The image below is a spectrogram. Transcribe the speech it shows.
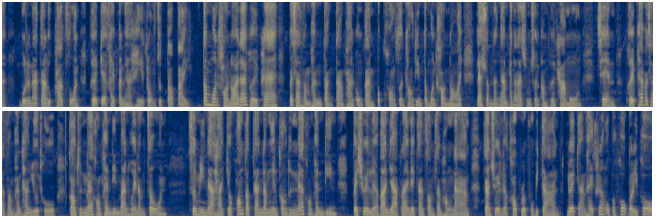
5. บูรณาการทุกภาคส่วน เพื่อแก้ไขปัญหาให้ตรงจุดต่อไปตำบลเขาน้อยได้เผยแพร่ ประชาสัมพันธ์ต่างๆ ผ่านองค์การปกครองส่วนท้องถิ่นตำบลเขาน้อย และสำนักงานพัฒนาชุมชนอำเภอท่าม่วง เช่น เผยแพร่ประชาสัมพันธ์ทาง YouTube กองทุนแม่ของแผ่นดินบ้านห้วยน้ำโจร ซึ่งมีเนื้อหาเกี่ยวข้องกับการนำเงินกองทุนแม่ของแผ่นดิน ไปช่วยเหลือบ้านยากไร้ในการซ่อมแซมห้องน้ำการช่วยเหลือครอบครัวผู้พิการ ด้วยการให้เครื่องอุปโภคบริโภค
